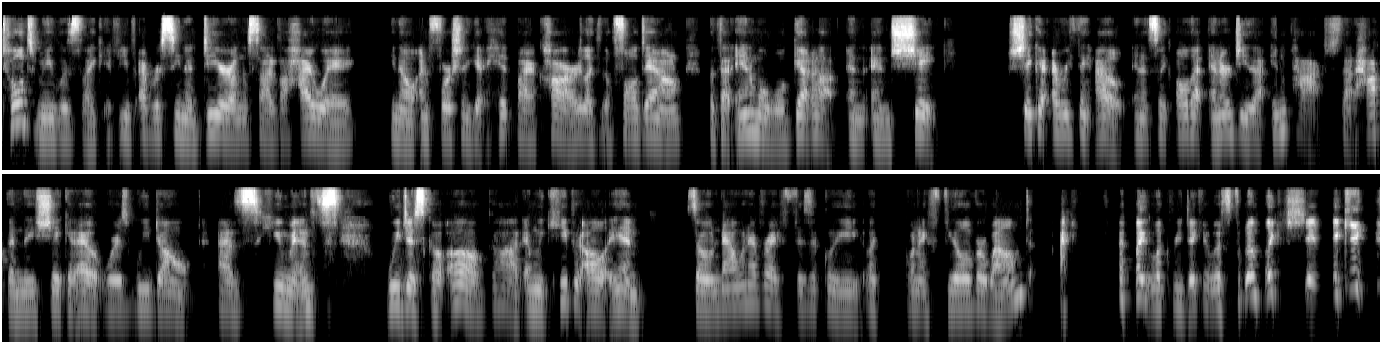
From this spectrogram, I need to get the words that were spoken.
told to me was like, if you've ever seen a deer on the side of the highway, you know, unfortunately get hit by a car, like they'll fall down, but that animal will get up and and shake, shake everything out. And it's like all that energy, that impact that happened, they shake it out. Whereas we don't as humans, we just go, oh God, and we keep it all in. So now whenever I physically like when I feel overwhelmed, I, I might look ridiculous, but I'm like shaking.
